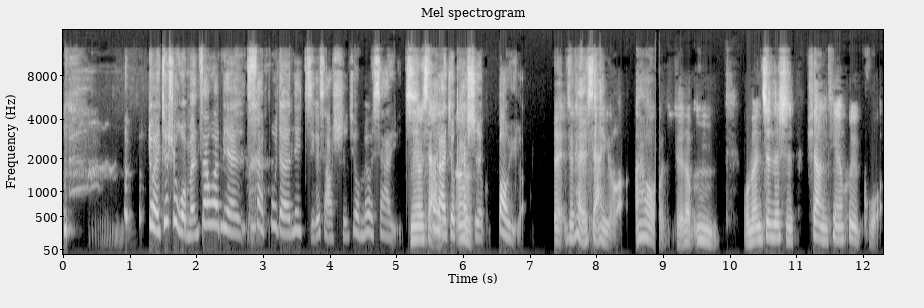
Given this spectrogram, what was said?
对，就是我们在外面散步的那几个小时就没有下雨，没有下雨，后来就开始暴雨了。对，就开始下雨了。然后我觉得，嗯，我们真的是上天会果。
